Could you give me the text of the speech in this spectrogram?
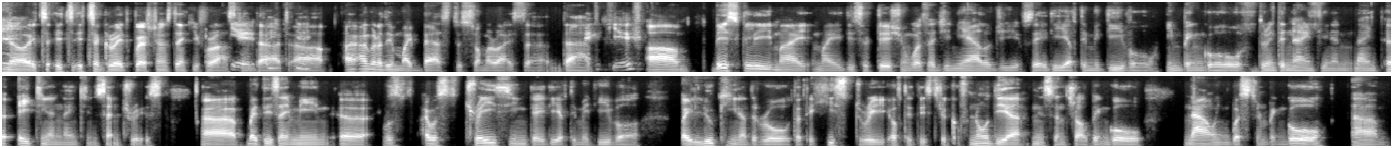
no it's it's it's a great question thank you for asking you. that. Uh, I, am going to do my best to summarize uh, that. Thank you. Um, basically my my dissertation was a genealogy of the idea of the medieval in bengal during the 19 and 19, uh, 18 and 19th centuries. Uh, by this i mean uh, was i was tracing the idea of the medieval by looking at the role that the history of the district of Nadia in central bengal now in western bengal um,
